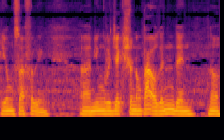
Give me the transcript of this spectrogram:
yung suffering um, yung rejection ng tao, ganun din, no?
